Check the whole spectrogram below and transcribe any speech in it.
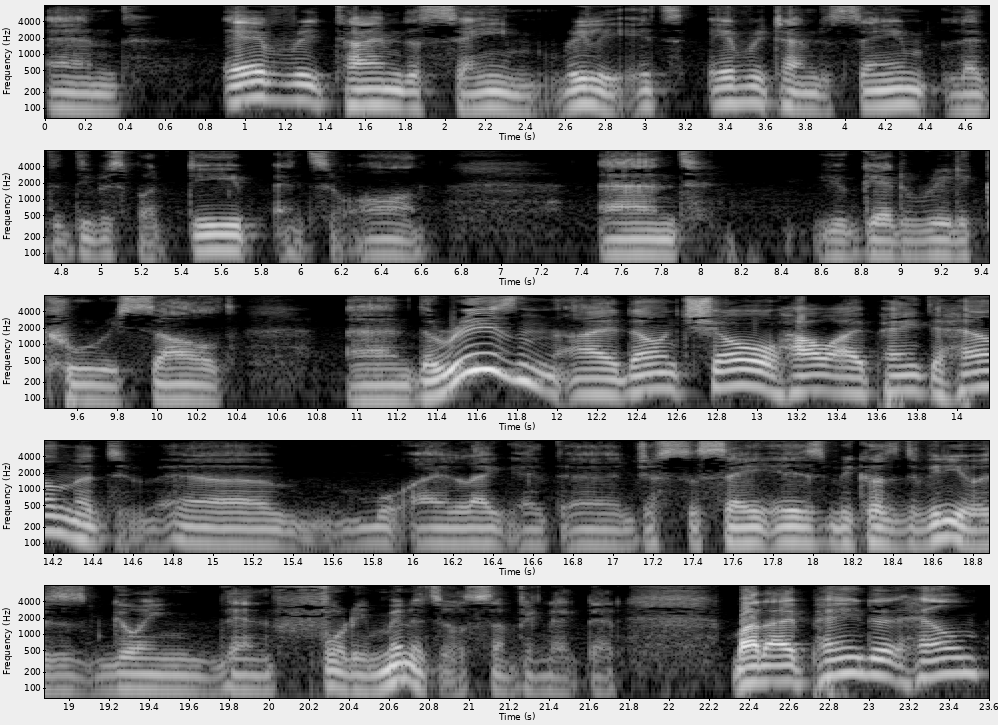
and every time the same really it's every time the same let the deepest spot deep and so on. And you get a really cool result. And the reason I don't show how I paint the helmet uh, I like it uh, just to say is because the video is going then 40 minutes or something like that. But I paint a helm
